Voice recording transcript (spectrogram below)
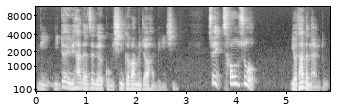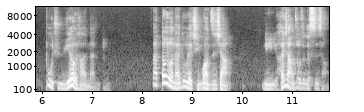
你你对于它的这个股性各方面就要很理解，所以操作有它的难度，布局也有它的难度。那都有难度的情况之下，你很想做这个市场，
